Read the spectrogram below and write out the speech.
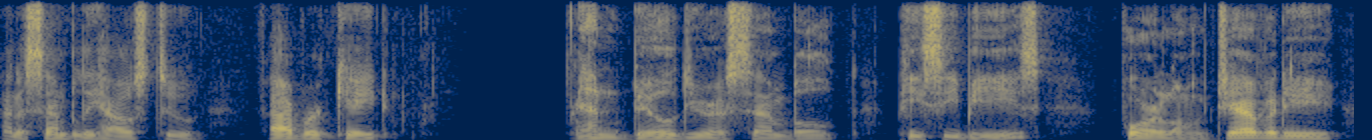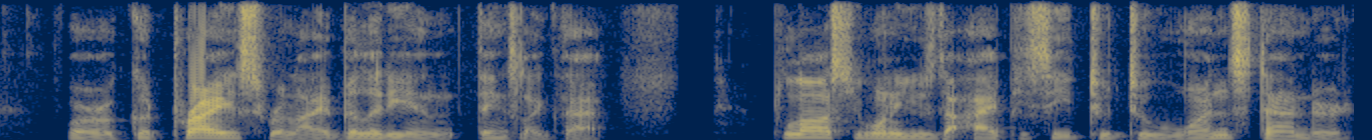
and assembly house to fabricate and build your assembled PCBs for longevity, for a good price, reliability, and things like that. Plus, you want to use the IPC 221 standard,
